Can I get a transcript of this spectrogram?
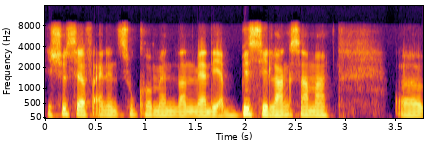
die Schüsse auf einen zukommen, dann werden die ein bisschen langsamer. Äh,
